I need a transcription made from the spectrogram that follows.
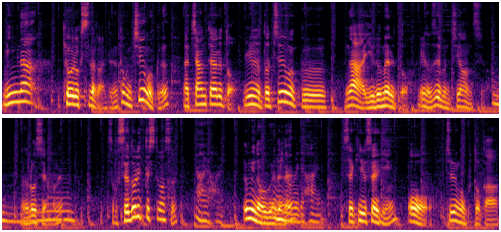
みんな協力してたからってね。特に中国がちゃんとやるというのと中国が緩めるというのは随分違うんですよ、ロシアのね。そ瀬戸りって知ってます、はいはい、海の上でね、はい、石油製品を中国とか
